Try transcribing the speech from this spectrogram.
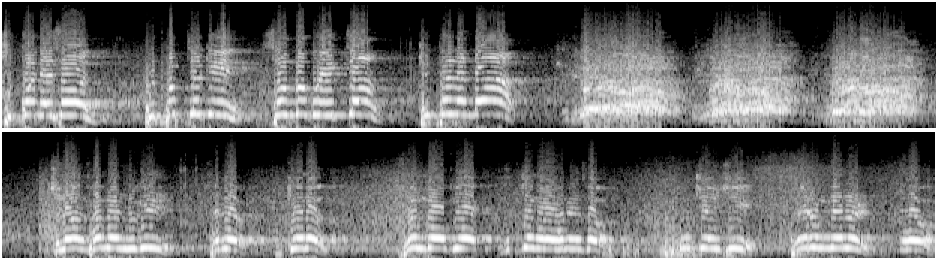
주권에선 불법적인 선거구획정 규탄한다. 지난 3월 6일 새벽 국회는 선거구역 획정을 하면서 순천시 대릉면을 떼어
